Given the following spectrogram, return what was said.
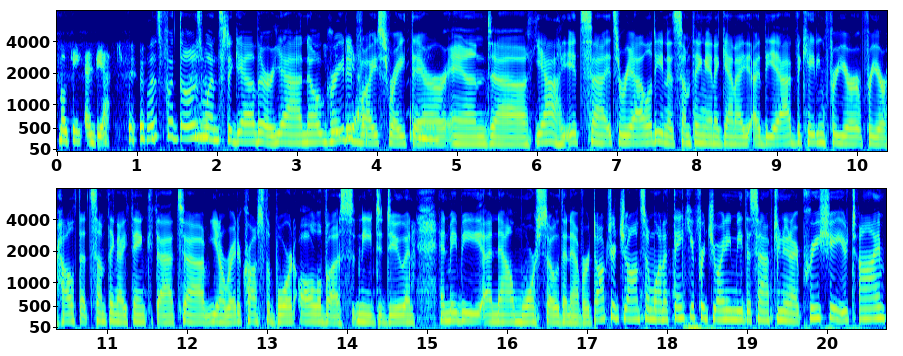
smoking and be active. Let's put those ones together. Yeah, no, great yeah. advice right there. And uh, yeah, it's uh, it's a reality, and it's something. And again, I, I, the advocating for your for your health. That's something I think that uh, you know right across the board, all of us need to do, and and maybe uh, now more so than ever. Dr. Johnson, want to thank you for joining me this afternoon. I appreciate your time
